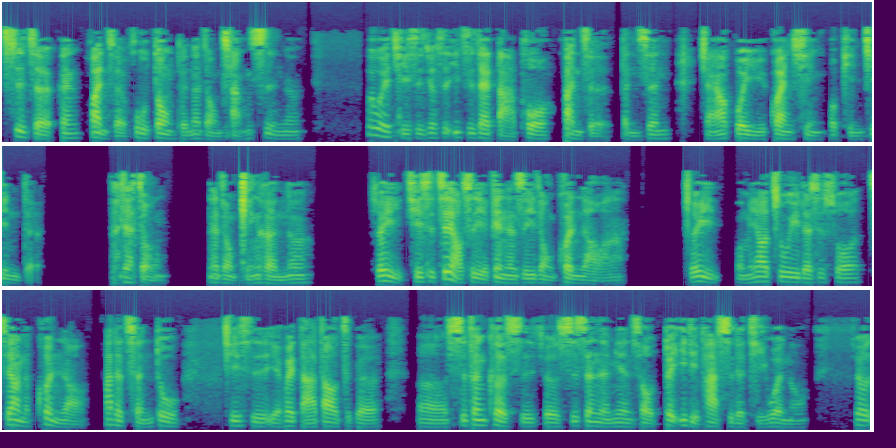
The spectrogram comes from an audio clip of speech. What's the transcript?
试着跟患者互动的那种尝试呢，会不会其实就是一直在打破患者本身想要归于惯性或平静的 那种。那种平衡呢？所以其实治疗师也变成是一种困扰啊。所以我们要注意的是说，这样的困扰它的程度，其实也会达到这个呃斯芬克斯就是狮身人面兽对伊底帕斯的提问哦。就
